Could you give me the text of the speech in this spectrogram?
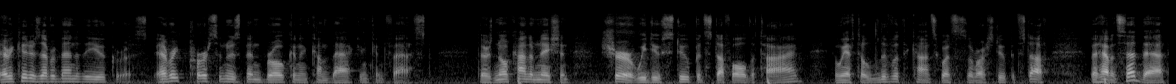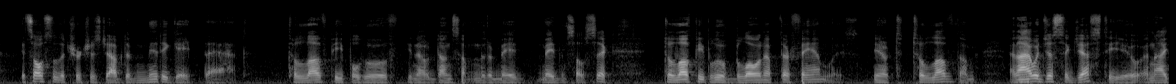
Every kid who's ever been to the Eucharist, every person who's been broken and come back and confessed. There's no condemnation. Sure, we do stupid stuff all the time, and we have to live with the consequences of our stupid stuff. But having said that, it's also the church's job to mitigate that, to love people who have, you know, done something that have made, made themselves sick, to love people who have blown up their families, you know, to, to love them. And I would just suggest to you, and I,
